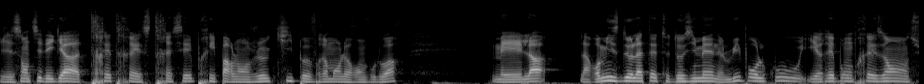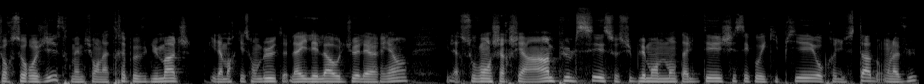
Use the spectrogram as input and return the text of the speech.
J'ai senti des gars très très stressés, pris par l'enjeu, qui peut vraiment leur en vouloir. Mais là, la remise de la tête d'Ozimène, lui pour le coup, il répond présent sur ce registre, même si on l'a très peu vu du match. Il a marqué son but, là il est là au duel aérien. Il a souvent cherché à impulser ce supplément de mentalité chez ses coéquipiers, auprès du stade, on l'a vu.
